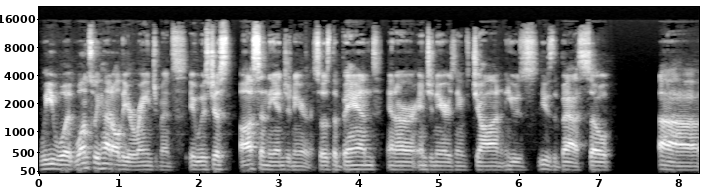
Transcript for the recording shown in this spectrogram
we would once we had all the arrangements it was just us and the engineer so it was the band and our engineer his name's john and he was he was the best so uh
